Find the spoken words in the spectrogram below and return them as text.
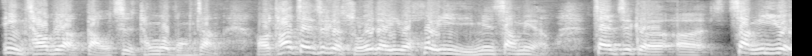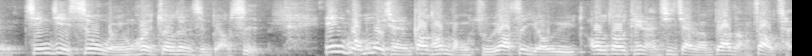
印钞票导致通货膨胀。哦，他在这个所谓的一个会议里面上面，在这个呃上议院经济事务委员会作证时表示，英国目前的高通膨主要是由于欧洲天然气价格飙涨造成，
